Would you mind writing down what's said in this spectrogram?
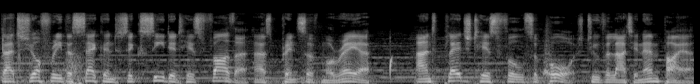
that Geoffrey II succeeded his father as Prince of Morea and pledged his full support to the Latin Empire,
